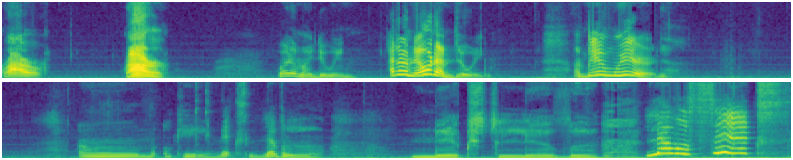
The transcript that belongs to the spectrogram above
Rawr. Rawr. What am I doing? I don't know what I'm doing. I'm being weird. Um, okay, next level. Next level. Level six!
